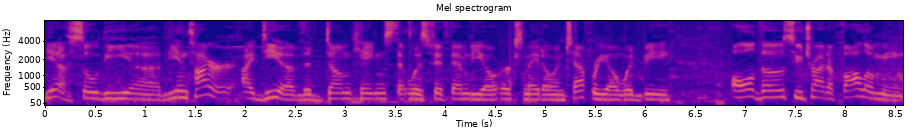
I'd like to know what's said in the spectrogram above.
Yeah, so the uh, the entire idea of the dumb cadence that was Fifth MDO, Erxmedo, and Tefrio would be all those who try to follow me,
